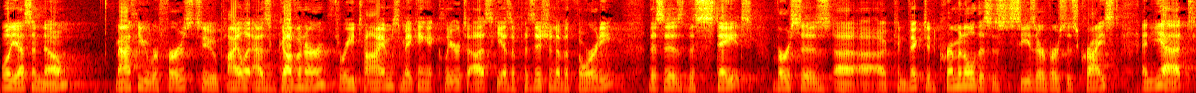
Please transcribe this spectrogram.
Well, yes and no. Matthew refers to Pilate as governor three times, making it clear to us he has a position of authority. This is the state versus uh, a convicted criminal. This is Caesar versus Christ. And yet,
